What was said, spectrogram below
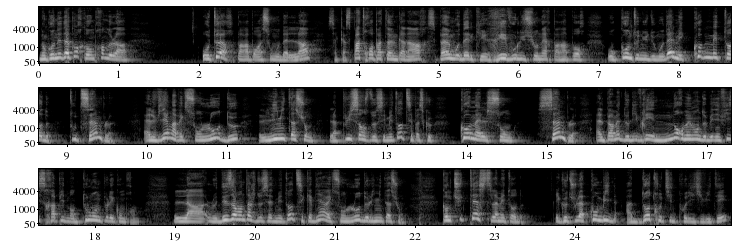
Donc on est d'accord quand on prend de la hauteur par rapport à ce modèle-là, ça casse pas trois pattes à un canard, c'est pas un modèle qui est révolutionnaire par rapport au contenu du modèle, mais comme méthode toute simple, elle vient avec son lot de limitations. La puissance de ces méthodes, c'est parce que comme elles sont simples, elles permettent de livrer énormément de bénéfices rapidement. Tout le monde peut les comprendre. le désavantage de cette méthode, c'est qu'elle vient avec son lot de limitations. Quand tu testes la méthode et que tu la combines à d'autres outils de productivité,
